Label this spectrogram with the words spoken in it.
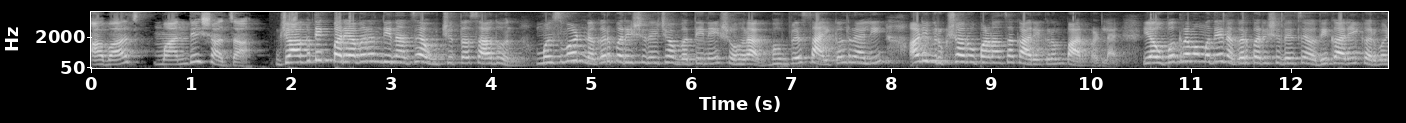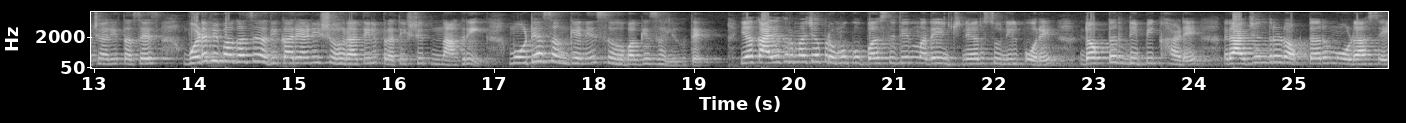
आवाज मानदेशाचा. जागतिक पर्यावरण दिनाचे औचित्य साधून म्हसवड नगर परिषदेच्या वतीने शहरात भव्य सायकल रॅली आणि वृक्षारोपणाचा कार्यक्रम पार पडलाय. या उपक्रमामध्ये नगर परिषदेचे अधिकारी कर्मचारी तसेच वन विभागाचे अधिकारी आणि शहरातील प्रतिष्ठित नागरिक मोठ्या संख्येने सहभागी झाले होते. या कार्यक्रमाच्या प्रमुख उपस्थितींमध्ये engineer Sunil Pore doctor D P Khade Rajendra doctor Modase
